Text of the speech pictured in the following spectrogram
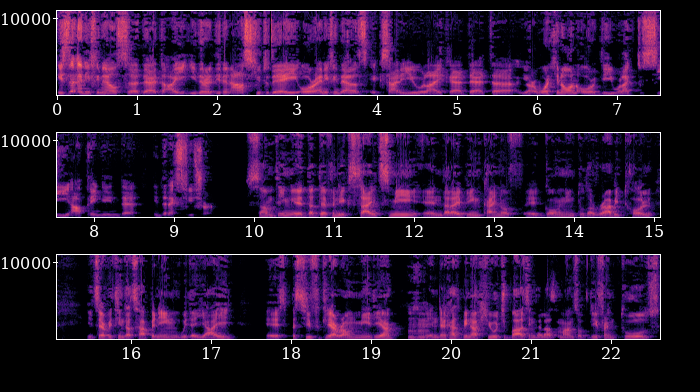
Is there anything else uh, that I either didn't ask you today, or anything else excited you, like uh, that uh, you are working on, or do you would like to see happening in the in the next future? Something uh, that definitely excites me, and that I've been kind of uh, going into the rabbit hole, it's everything that's happening with AI, uh, specifically around media. Mm-hmm. And there has been a huge buzz in the last months of different tools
